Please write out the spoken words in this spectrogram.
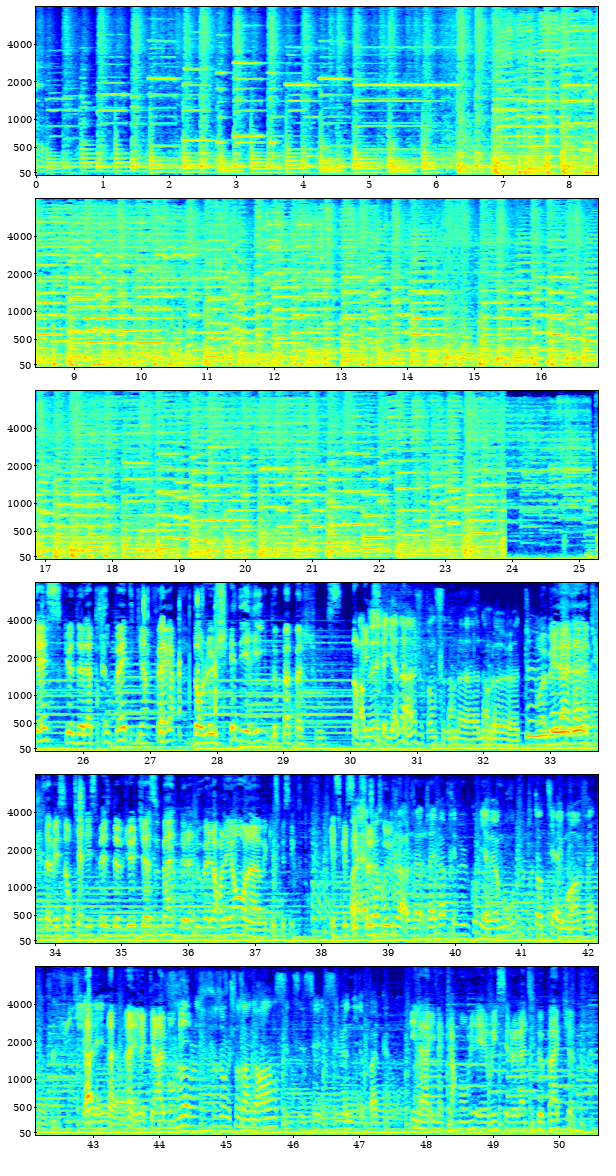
Qu'est-ce que de la trompette vient faire dans le générique de Papa Schultz Ah bah, il y en a, hein, je pense, dans le... Dans le... Ouais, mais là, là, là, tu nous avais sorti un espèce de vieux jazzman de la Nouvelle-Orléans, là. Qu'est-ce que c'est que, qu'est-ce que, c'est Ouais, que ce truc j'avais pas prévu le coup, mais il y avait un groupe tout entier avec moi en fait. Je me suis dit, allez, Ah, euh, Il a carrément mis, faisons, faisons les choses en grand, c'est- lundi de Pâques. Il a, il a clairement mis, et oui, c'est le lundi de Pâques.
